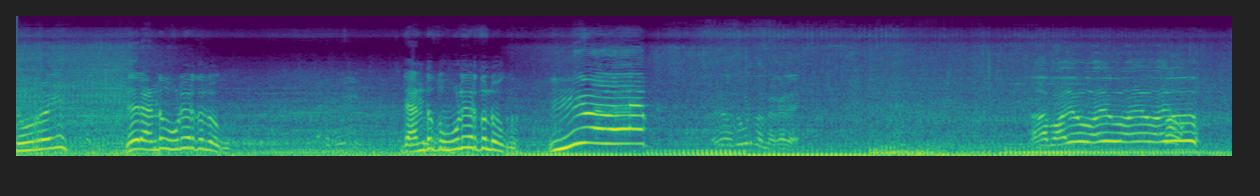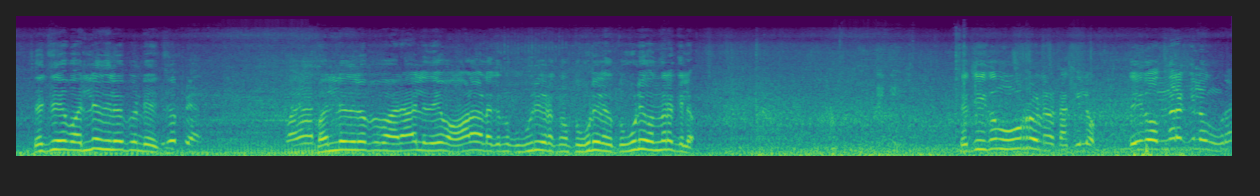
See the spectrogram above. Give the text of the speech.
നൂറ് രൂപയ്ക്ക്. രണ്ട് കൂടി എടുത്തോണ്ട് നോക്കൂ. രണ്ട് തൂളി എടുത്തോണ്ട് നോക്കൂ ചേച്ചി ദേ വലിയ തിലോപ്പി ഉണ്ട് ചേച്ചി. വലിയ തിലോപ്പി വരാൽ ഇതേ വാള കിടക്കുന്നു കൂരി കിടക്കുന്നു തൂളി കിടക്കുന്നു. തൂളി ഒന്നര കിലോ. ചേച്ചി ഇത് നൂറ് രൂപ കേട്ടോ കിലോ. ദേ ഇത് ഒന്നര കിലോ നൂറ്.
